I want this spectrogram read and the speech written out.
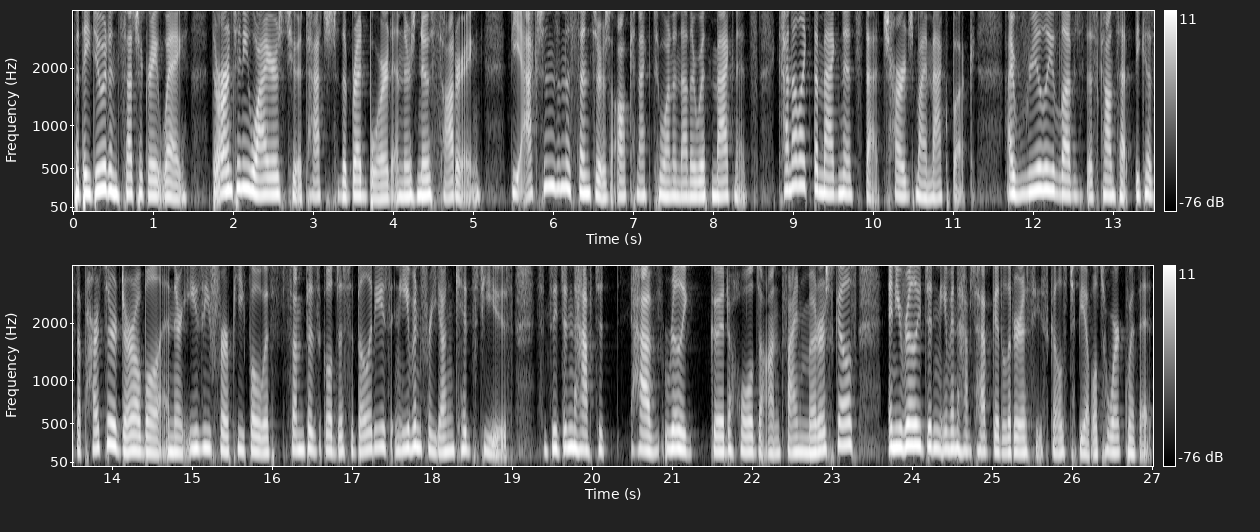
but they do it in such a great way. There aren't any wires to attach to the breadboard, and there's no soldering. The actions and the sensors all connect to one another with magnets, kind of like the magnets that charge my MacBook. I really loved this concept because the parts are durable and they're easy for people with some physical disabilities and even for young kids to use, since they didn't have to have really good hold on fine motor skills, and you really didn't even have to have good literacy skills to be able to work with it.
